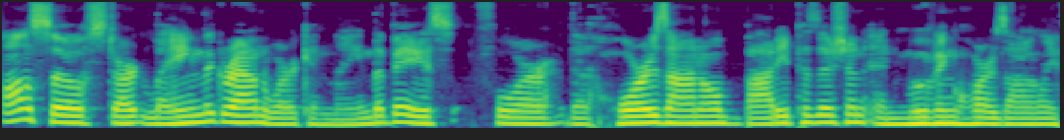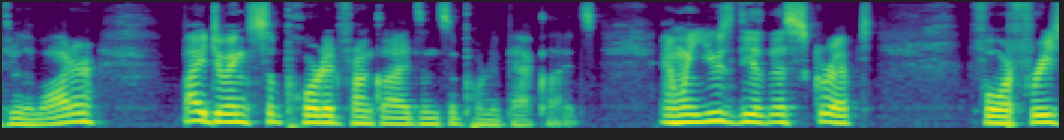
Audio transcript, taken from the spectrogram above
also start laying the groundwork and laying the base for the horizontal body position and moving horizontally through the water by doing supported front glides and supported back glides. And we use the, this script for free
